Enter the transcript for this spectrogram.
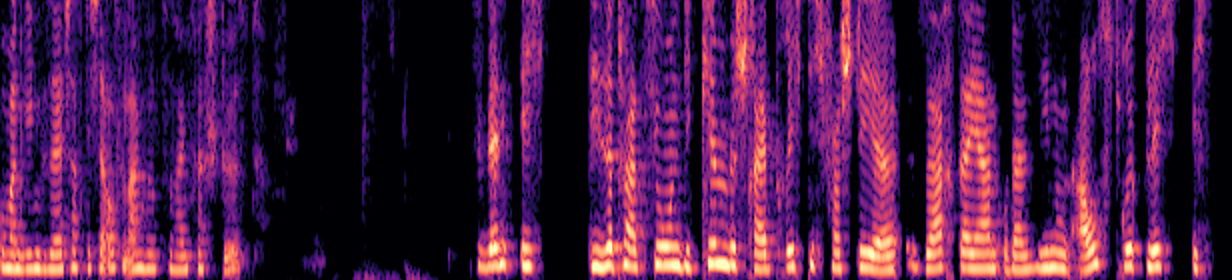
wo man gegen gesellschaftliche Auflagen sozusagen verstößt? Wenn ich die Situation, die Kim beschreibt, richtig verstehe, sagt Dayan oder sie nun ausdrücklich, ich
